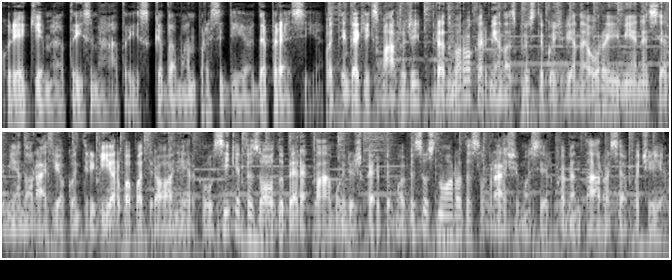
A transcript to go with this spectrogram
kurie gimė tais metais, kada man prasidėjo depresija. Patinka kiksmažodžiai? Prenumeruok Armėnas Plus tik už 1 eurą į mėnesį Armėno radio kontribį arba patreonį ir klausyk epizodų be reklamų ir iškarpimo visus nuorodas aprašymuose ir komentaruose apačioje.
